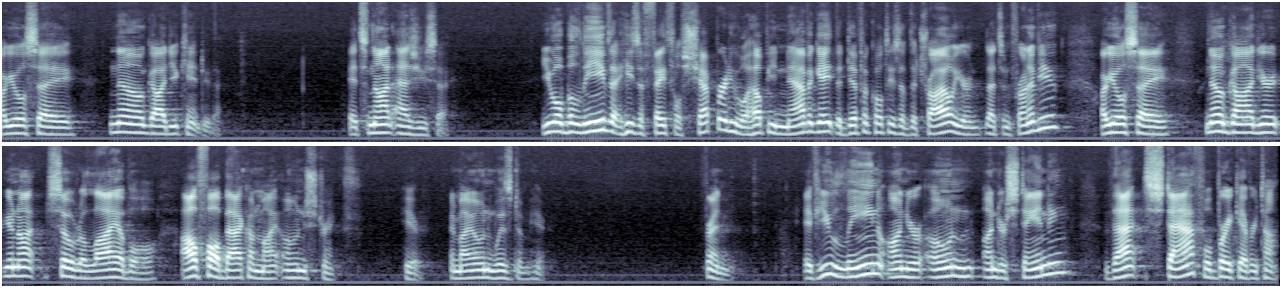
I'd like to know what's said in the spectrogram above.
or you will say, No, God, you can't do that. It's not as you say. You will believe that He's a faithful shepherd who will help you navigate the difficulties of the trial that's in front of you. Or you'll say, No, God, you're, you're not so reliable. I'll fall back on my own strength here and my own wisdom here. Friend, if you lean on your own understanding, that staff will break every time.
